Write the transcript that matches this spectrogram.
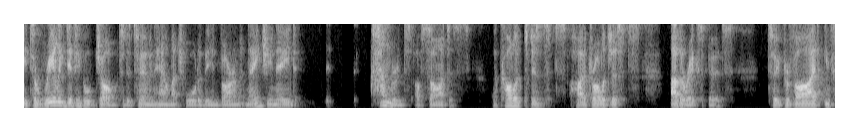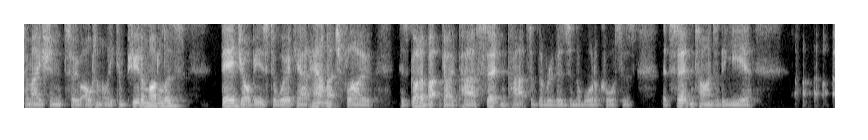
it's a really difficult job to determine how much water the environment needs. You need hundreds of scientists, ecologists, hydrologists, other experts to provide information to ultimately computer modelers. Their job is to work out how much flow has got to go past certain parts of the rivers and the watercourses at certain times of the year, uh,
